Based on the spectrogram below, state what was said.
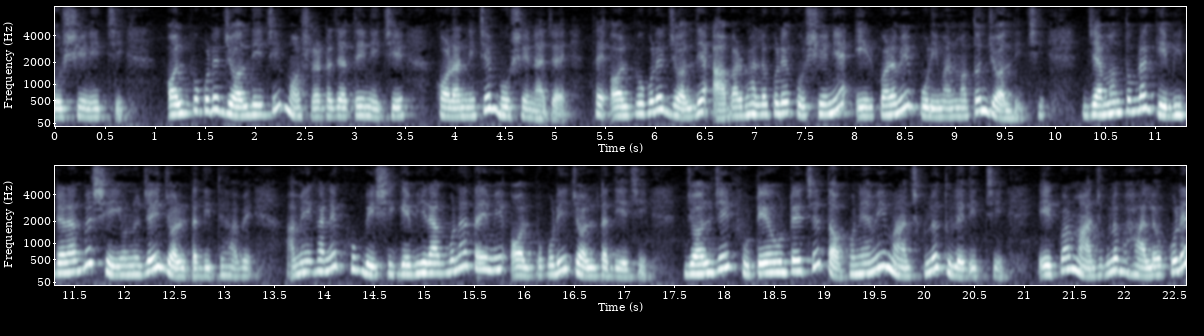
কষিয়ে নিচ্ছি। অল্প করে জল দিয়েছি, মশলাটা যাতে নিচে, কড়ার নিচে বসে না যায়। তাই অল্প করে জল দিয়ে আবার ভালো করে কষিয়ে নিয়ে এরপর আমি পরিমাণ মতন জল দিচ্ছি। যেমন তোমরা গেভিটা রাখবে, সেই অনুযায়ী জলটা দিতে হবে। আমি এখানে খুব বেশি গেভি রাখব না, তাই আমি অল্প করেই জলটা দিয়েছি। জল যেই ফুটে উঠেছে, তখনই আমি মাছগুলো তুলে দিচ্ছি। এরপর মাছগুলো ভালো করে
